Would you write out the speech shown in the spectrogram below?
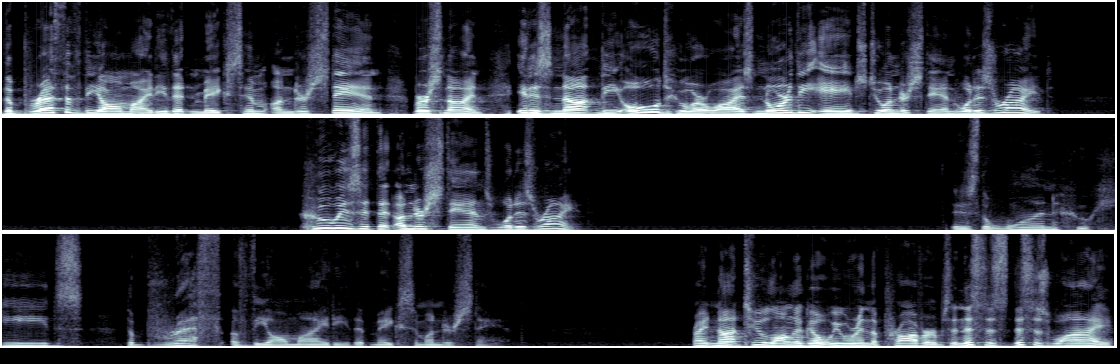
the breath of the Almighty, that makes him understand. Verse 9 It is not the old who are wise, nor the aged to understand what is right. Who is it that understands what is right? It is the one who heeds the breath of the Almighty that makes him understand right? Not too long ago we were in the proverbs and this is this is why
